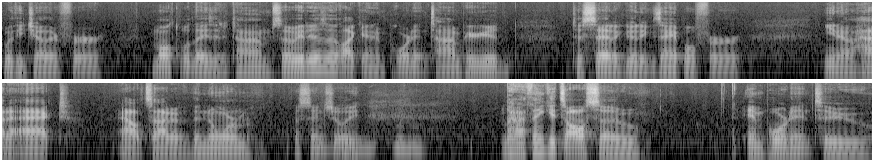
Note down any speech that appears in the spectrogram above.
with each other for multiple days at a time. So it is a, like an important time period to set a good example for, you know, how to act outside of the norm, essentially. Mhm, mhm. But I think it's also important to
